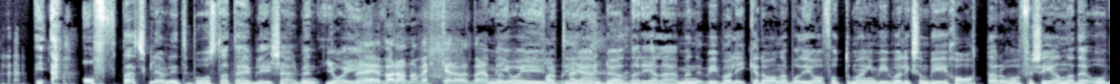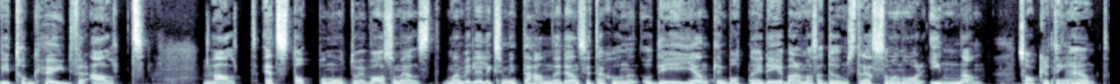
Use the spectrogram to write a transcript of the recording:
ofta skulle jag väl inte påstå att det här blir så här. Men jag är Nej, varannan vecka då. Ja, men jag är ju lite hjärndöd när det gäller det här. Men vi var likadana, både jag och Fotomangen. Vi, var liksom, vi hatar att vara försenade och vi tog höjd för allt. Mm. Allt. Ett stopp på motorväg, vad som helst. Man ville liksom inte hamna i den situationen. Och det är egentligen bottnar i det bara en massa dum stress som man har innan saker och ting har hänt.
